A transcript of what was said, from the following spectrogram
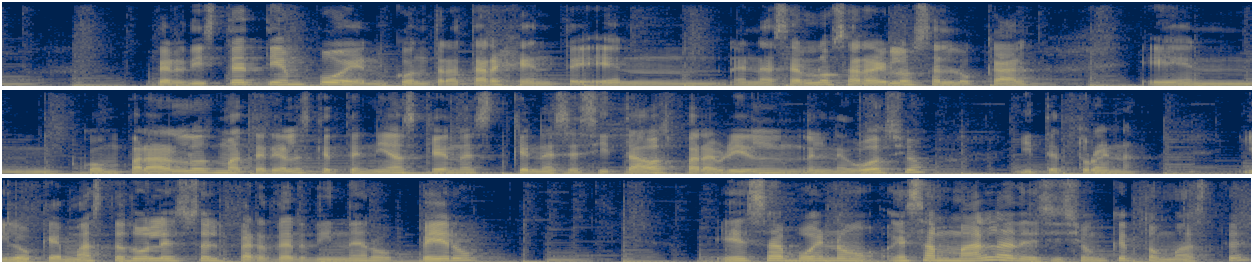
perdiste tiempo en contratar gente, en, hacer los arreglos al local, en comprar los materiales que tenías que, necesitabas para abrir el, negocio y te truena. Y lo que más te duele es el perder dinero, pero esa bueno, esa mala decisión que tomaste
